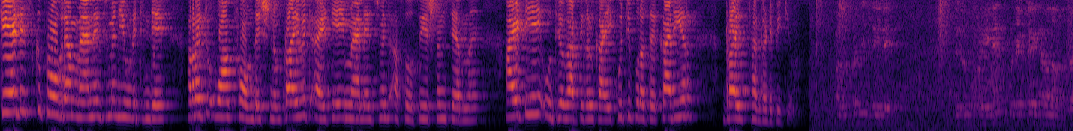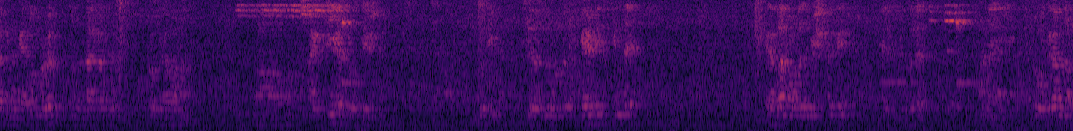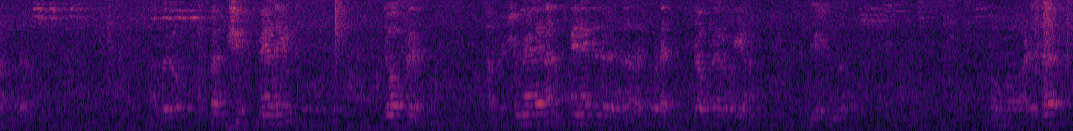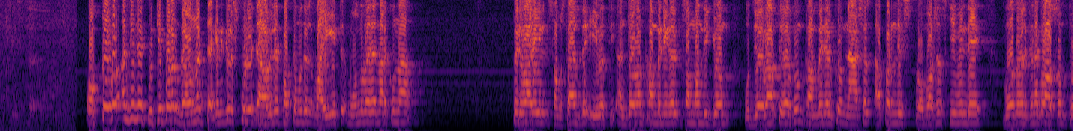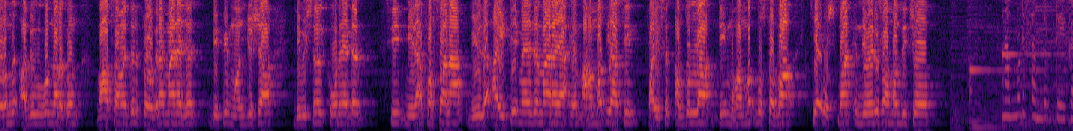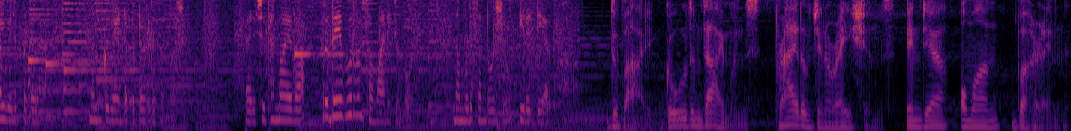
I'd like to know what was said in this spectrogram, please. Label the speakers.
Speaker 1: K disk programme management യൂണിറ്റിന്റെ red walk ഫൗണ്ടേഷനും private I T I management അസോസിയേഷനും ചേർന്ന് I T I ഉദ്യോഗാർത്ഥികൾക്കായി കുറ്റിപ്പുറത്ത് കരിയർ ഡ്രൈവ് സംഘടിപ്പിക്കും.
Speaker 2: കേരള നോളജ് മിഷനൊക്കെ കൂടുതൽ പ്രോഗ്രാമാണ് ഐ ടി അസോസിയേഷൻ കൂടി ചേർന്നുകൊണ്ട് കെ ഡിസ്കിന്റെ കേരള നോളജ് മിഷനൊക്കെ നേതൃത്വത്തിൽ ആണ് ഈ പ്രോഗ്രാം നടത്തുന്നത് അതൊരു അപ്പർഷിപ്പ് മേളയും ജോബ് ഫെയർ അപ്രന്റീഷിപ്പ് മേളയാണ് മെയിനായിട്ട് വരുന്നത്. അതിൽ കൂടെ ജോബ് ഫെയർ കൂടിയാണ് ഉദ്ദേശിക്കുന്നത് അടുത്ത
Speaker 3: ഒക്ടോബർ അഞ്ചിന് കുറ്റിപ്പുറം ഗവൺമെന്റ് ടെക്നിക്കൽ സ്കൂളിൽ രാവിലെ പത്ത് മുതൽ വൈകിട്ട് മൂന്ന് വരെ നടക്കുന്ന പരിപാടിയിൽ സംസ്ഥാനത്ത് ഇരുപത്തി അഞ്ചോളം കമ്പനികൾ സംബന്ധിക്കും ഉദ്യോഗാർത്ഥികൾക്കും കമ്പനികൾക്കും നാഷണൽ അപ്രന്റിക്സ് പ്രൊമോഷൻ സ്കീമിന്റെ ബോധവൽക്കരണ ക്ലാസും തുറന്ന് അഭിമുഖവും നടക്കും. വാസ്തവത്തിൽ programme manager P P Manjusha divisional coordinator C Mina Farsana വിവിധ I T മാനേജർമാരായ M Ahammed Yasin Faisal Abdulla T Muhammed Mustafa K Usman എന്നിവരും സംബന്ധിച്ചു.
Speaker 4: നമ്മുടെ സംതൃപ്തിയേക്കാൾ വിലപ്പെട്ടതാണ് നമുക്ക് വേണ്ടപ്പെട്ടവരുടെ സന്തോഷം. പരിശുദ്ധമായവ ഹൃദയപൂർവം സമ്മാനിക്കുമ്പോൾ നമ്മുടെ സന്തോഷവും ഇരട്ടിയാകും.
Speaker 5: Dubai golden diamonds pride of generations India Oman Bahrain.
